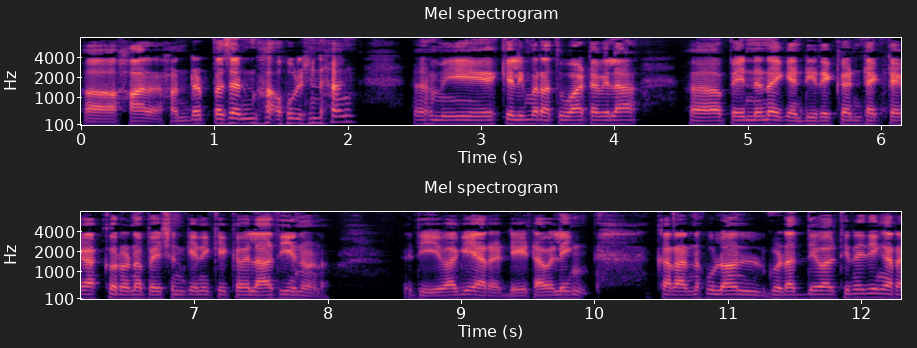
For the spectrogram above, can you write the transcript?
100% අවුල් නම් මේ කෙලිම රතුවාට වෙලා පෙන්න්න එක ඩිරෙකන්ටෙක්ට එකක් කොරන පේෂන් කෙනෙක් එක වෙලා තියෙනවන ඇති ඒ වගේ අර ඩේටවලින් කරන්න පුළුවන් ගොඩක් දෙවල් තින ඉතින් අර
